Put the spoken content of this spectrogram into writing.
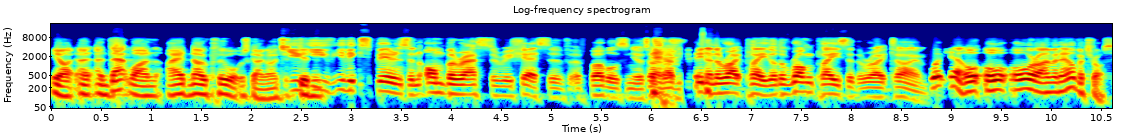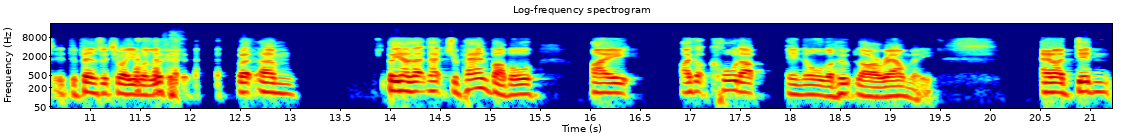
You know, and, and, that one, I had no clue what was going on. I just you, didn't. You've, you've experienced an embarrass de richesse of, of bubbles in your time. Have you been in the right place or the wrong place at the right time? Well, yeah, or, or, or I'm an albatross. It depends which way you want to look at it. But um, but you know that that Japan bubble, I I got caught up in all the hoopla around me, and I didn't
